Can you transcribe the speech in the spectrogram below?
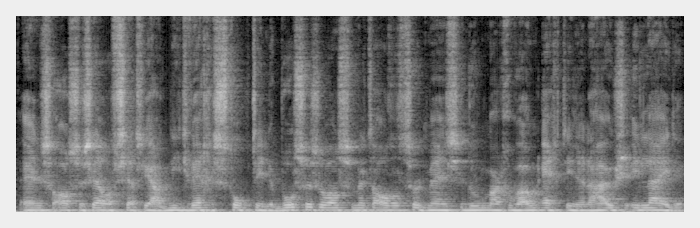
En zoals ze zelf zegt, ja, niet weggestopt in de bossen zoals ze met al dat soort mensen doen, maar gewoon echt in een huis in Leiden.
